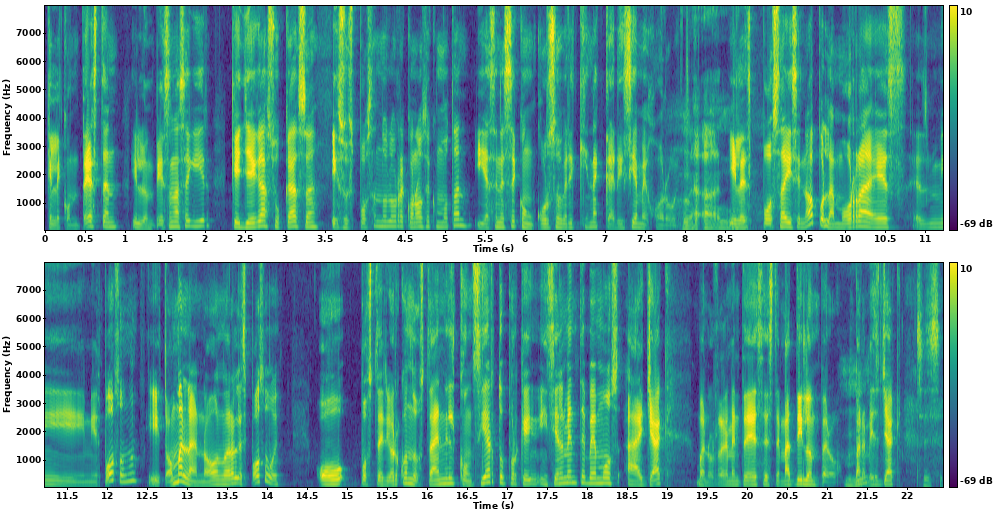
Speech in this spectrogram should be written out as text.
que le contestan y lo empiezan a seguir, que llega a su casa y su esposa no lo reconoce como tal y hacen ese concurso de ver quién acaricia mejor, güey. Y la esposa dice, no, pues la morra es, es mi, mi esposo, ¿no? Y tómala, no, no era el esposo, güey. O posterior cuando está en el concierto, porque inicialmente vemos a Jack, bueno, realmente es este Matt Dillon, pero para mí es Jack. Sí, sí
